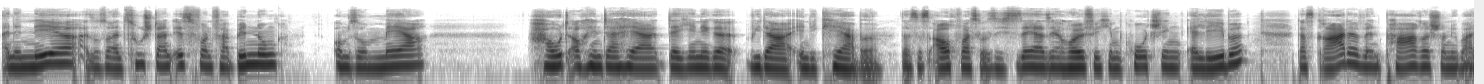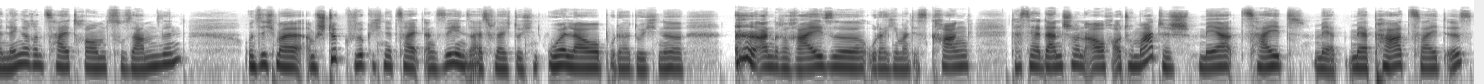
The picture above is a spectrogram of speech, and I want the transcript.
eine Nähe, also so ein Zustand ist von Verbindung, umso mehr haut auch hinterher derjenige wieder in die Kerbe. Das ist auch was, was ich sehr, sehr häufig im Coaching erlebe, dass gerade wenn Paare schon über einen längeren Zeitraum zusammen sind und sich mal am Stück wirklich eine Zeit lang sehen, sei es vielleicht durch einen Urlaub oder durch eine andere Reise oder jemand ist krank, dass er dann schon auch automatisch mehr Zeit, mehr, mehr Paarzeit ist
